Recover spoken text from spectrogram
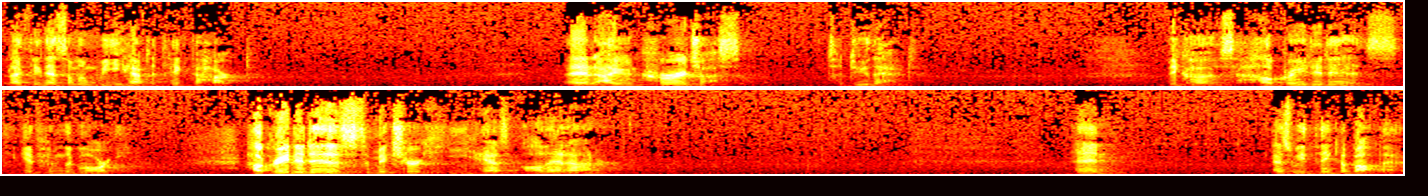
And I think that's something we have to take to heart. And I encourage us to do that. Because how great it is to give him the glory. How great it is to make sure he has all that honor. And as we think about that,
